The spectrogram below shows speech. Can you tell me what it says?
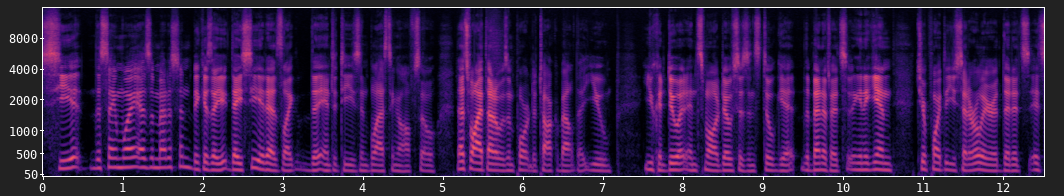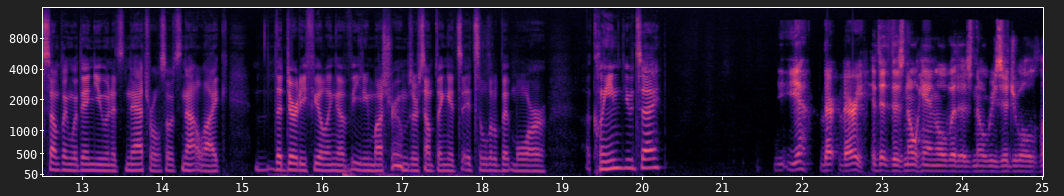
see it the same way as a medicine because they they see it as like the entities and blasting off. So that's why I thought it was important to talk about that you you can do it in smaller doses and still get the benefits. And again, to your point that you said earlier, that it's it's something within you and it's natural, so it's not like the dirty feeling of eating mushrooms or something. It's it's a little bit more uh, clean, you would say. Yeah, very. There's no hangover. There's no residual.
